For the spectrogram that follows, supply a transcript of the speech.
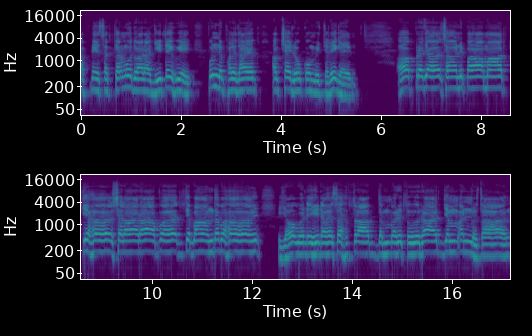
अपने सत्कर्मों द्वारा जीते हुए पुण्य फलदायक अक्षय लोकों में चले गए। अप्रज स निपामात्य सरारापत्य बांधव यौवन सहस्राब्दम मरुतो राज्यम अन्वसान।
